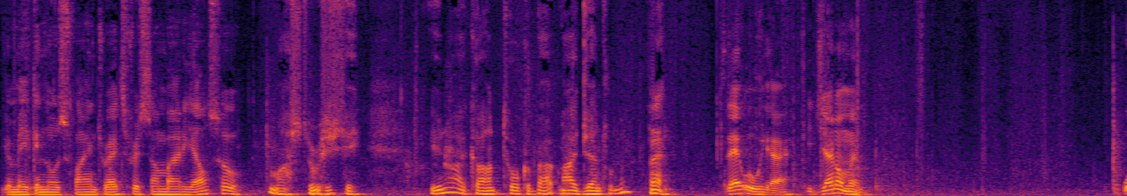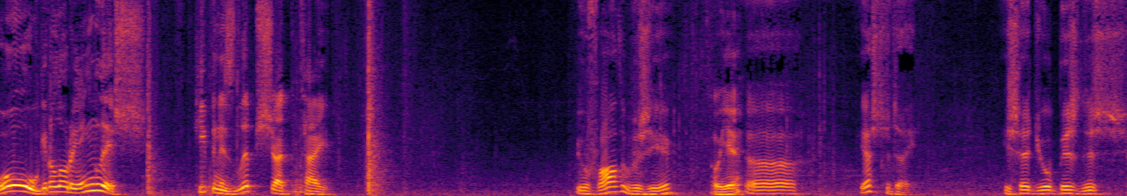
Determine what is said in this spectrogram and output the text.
You're making those fine dreads for somebody else? Who? Master Rishi, you know I can't talk about my gentleman. Is that what we are? The gentleman. Whoa, get a load of English. Keeping his lips shut tight. Your father was here Oh, yeah? uh, yesterday. He said your business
